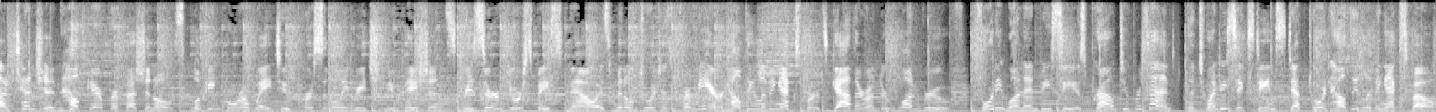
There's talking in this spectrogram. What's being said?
Attention healthcare professionals looking for a way to personally reach new patients? Reserve your space now as Middle Georgia's premier healthy living experts gather under one roof. 41 NBC is proud to present the 2016 Step Toward Healthy Living Expo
